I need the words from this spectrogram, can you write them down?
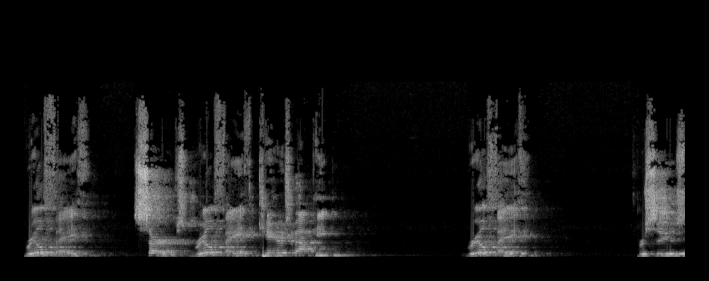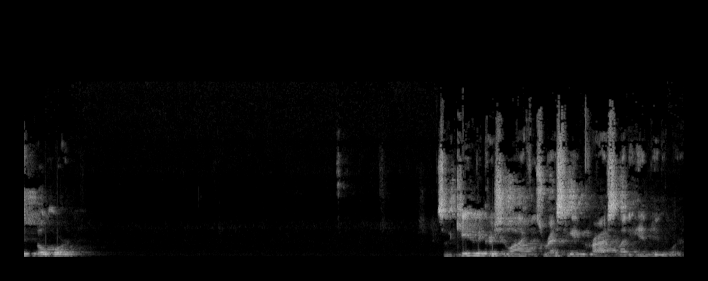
Real faith serves. Real faith cares about people. Real faith pursues the Lord. So the key to the Christian life is resting in Christ letting Him do the work.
